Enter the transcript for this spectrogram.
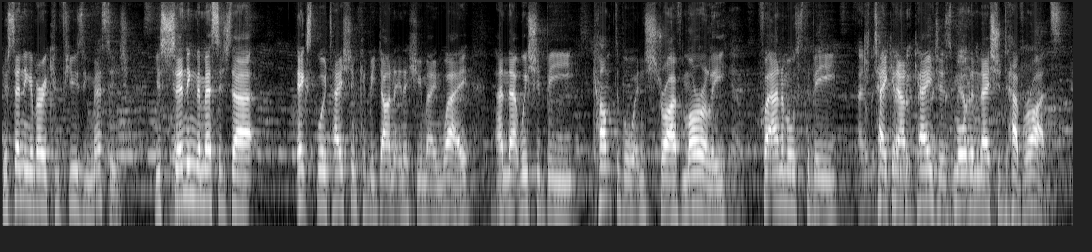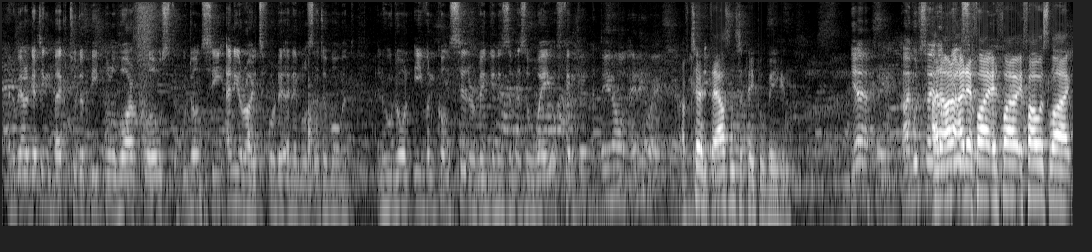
you're sending a very confusing message. You're sending the message that exploitation can be done in a humane way and that we should be comfortable and strive morally Yeah. for animals to be we- taken out of cages more are- than they should have rights. And we are getting back to the people who are closed, who don't see any rights for the animals at the moment, and who don't even consider veganism as a way of thinking. They don't anyway. Yeah, I've turned thousands of people vegan. Yeah, I would say. And, that I, and if I if I if I was like,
